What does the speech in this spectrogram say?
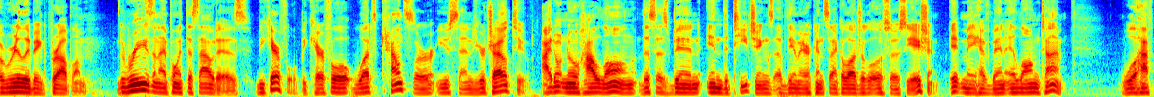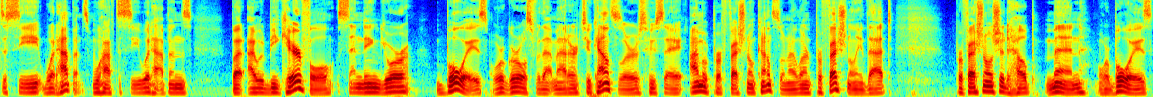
a really big problem. The reason I point this out is be careful. Be careful what counselor you send your child to. I don't know how long this has been in the teachings of the American Psychological Association. It may have been a long time. We'll have to see what happens. We'll have to see what happens. But I would be careful sending your boys or girls for that matter to counselors who say, I'm a professional counselor and I learned professionally that Professionals should help men or boys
